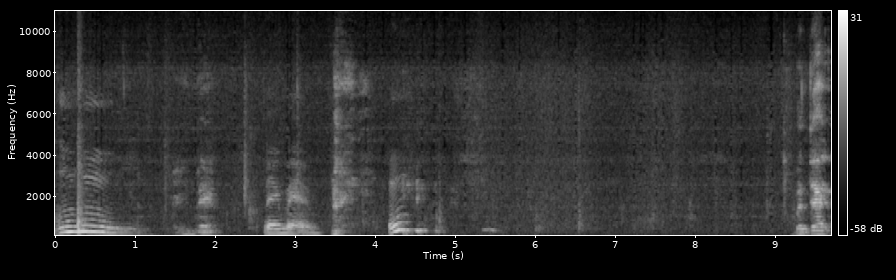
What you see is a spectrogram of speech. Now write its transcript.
Mm-hmm. Amen. Amen. Mm. But that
